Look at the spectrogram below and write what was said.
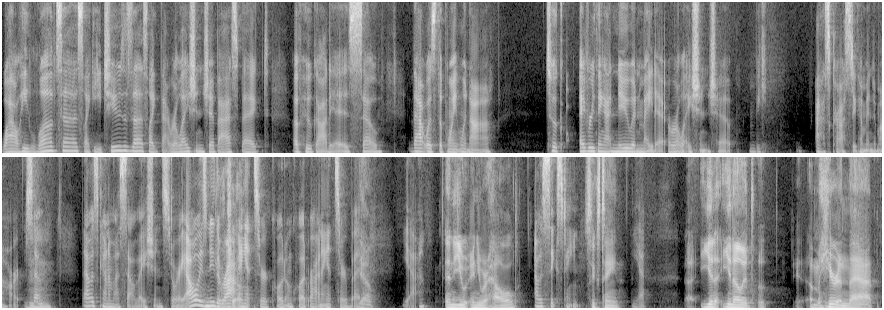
wow, he loves us, like he chooses us, like that relationship aspect of who God is. So that was the point when I took everything I knew and made it a relationship. and Be- asked Christ to come into my heart. So that was kind of my salvation story. I always knew the right answer, quote unquote, right answer, but Yeah. yeah, And you and you were how old? I was 16. 16. Yeah. Uh, you know, you know it I'm hearing that.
